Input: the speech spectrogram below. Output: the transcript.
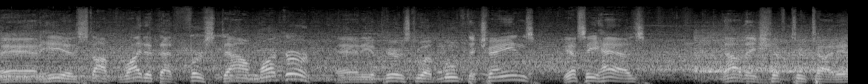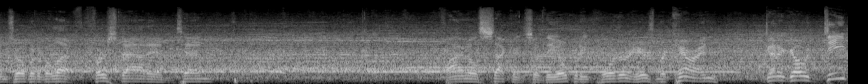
and he is stopped right at that first down marker, and he appears to have moved the chains. Yes, he has. Now they shift two tight ends over to the left. First down and 10. Final seconds of the opening quarter. And here's McCarron. Going to go deep.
